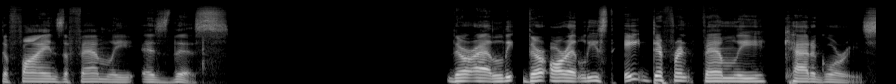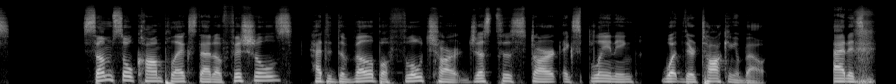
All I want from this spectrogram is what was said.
defines the family as this. There are at le- there are at least eight different family categories. Some so complex that officials had to develop a flowchart just to start explaining what they're talking about. At its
